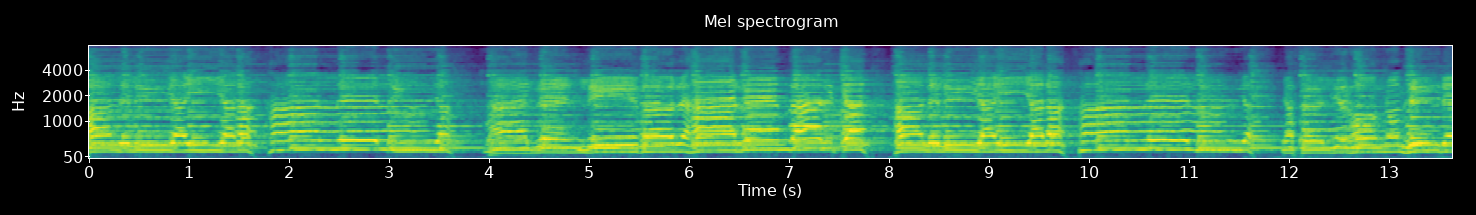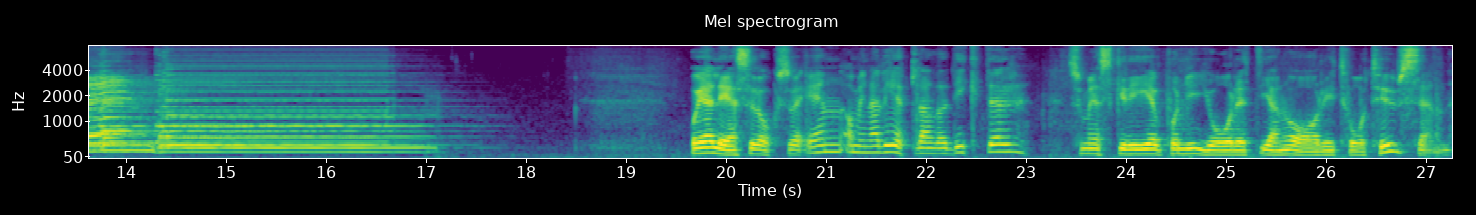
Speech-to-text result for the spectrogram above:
halleluja i alla halleluja. Herren lever, Herren verkar, halleluja i alla halleluja. Jag följer honom hur den går. Och jag läser också en av mina Vetlanda-dikter som jag skrev på nyåret januari 2000.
